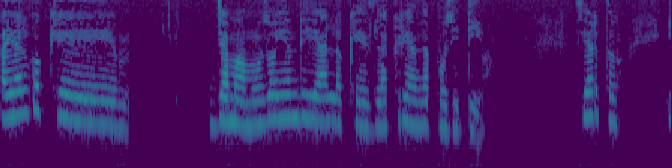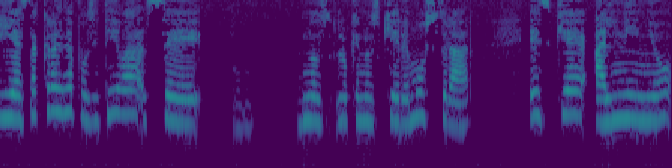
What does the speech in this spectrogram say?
Hay algo que llamamos hoy en día lo que es la crianza positiva, ¿cierto? Y esta crianza positiva se nos, lo que nos quiere mostrar es que al niño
